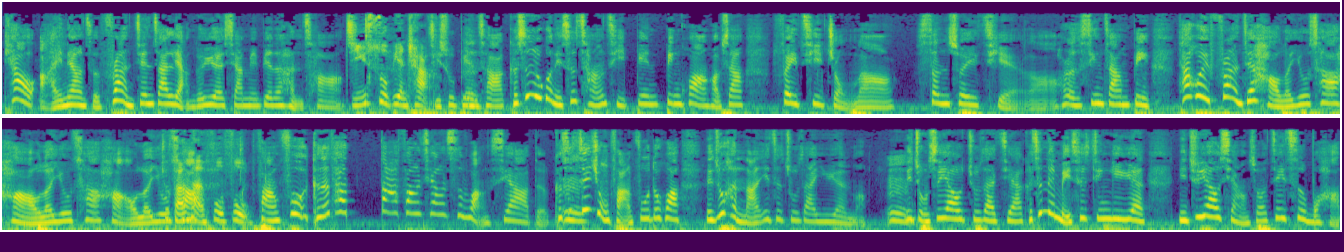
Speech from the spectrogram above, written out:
跳癌那样子，忽然间在两个月下面变得很差。急速变差，急速变差。可是如果你是长期病病患，好像肺气肿啦、肾衰竭啦，或者是心脏病，它会忽然间好了又差，好了又差，好了又差，反反复复。反复。可是它大方向是往下的，可是这种反复的话，你就很难一直住在医院嘛。嗯你总是要住在家，可是你每次进医院，你就要想说，这次我好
